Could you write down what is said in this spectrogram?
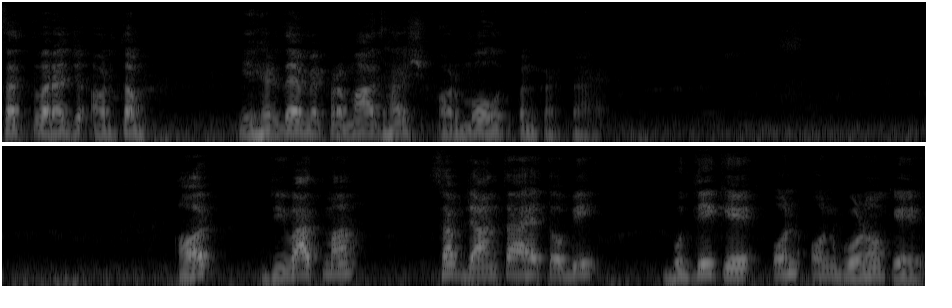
सत्व रज और तम, ये हृदय में प्रमाद, हर्ष और मोह उत्पन्न करता है। और जीवात्मा सब जानता है तो भी बुद्धि के उन उन गुणों के,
